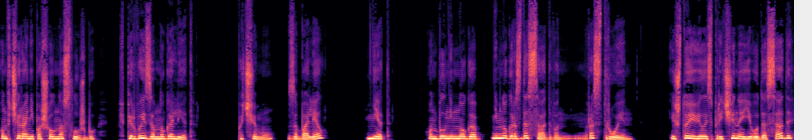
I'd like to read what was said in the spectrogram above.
Он вчера не пошел на службу. Впервые за много лет. Почему? Заболел? Нет. Он был немного, немного раздосадован, расстроен. И что явилось причиной его досады?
